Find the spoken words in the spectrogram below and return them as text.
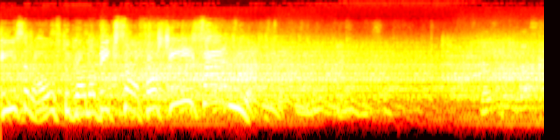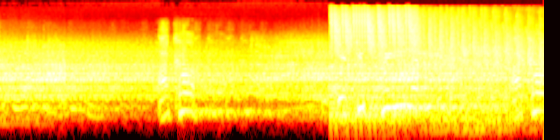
verschießen, raus, auf, du kleiner Wichser, verschießen! Acker, es gibt viele. Acker,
